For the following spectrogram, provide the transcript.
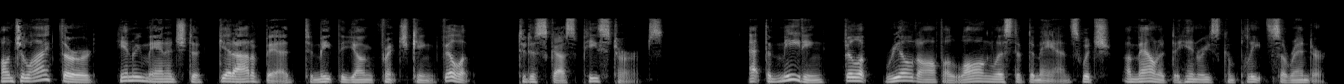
On July 3rd, Henry managed to get out of bed to meet the young French King Philip to discuss peace terms. At the meeting, Philip reeled off a long list of demands which amounted to Henry's complete surrender.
